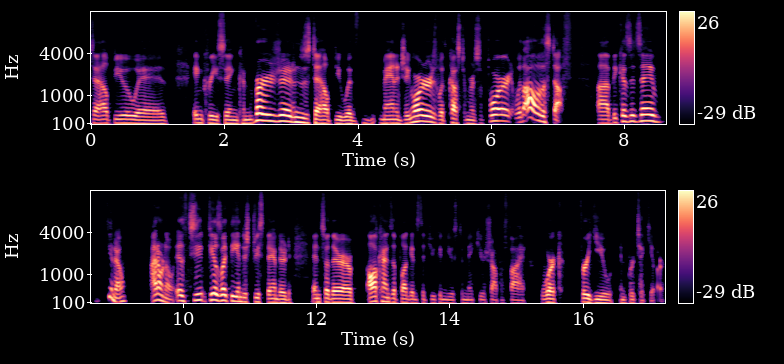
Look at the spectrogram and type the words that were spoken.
To help you with increasing conversions, to help you with managing orders, with customer support, with all of the stuff. Uh, because it's a, you know, I don't know. It feels like the industry standard. And so there are all kinds of plugins that you can use to make your Shopify work for you in particular.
